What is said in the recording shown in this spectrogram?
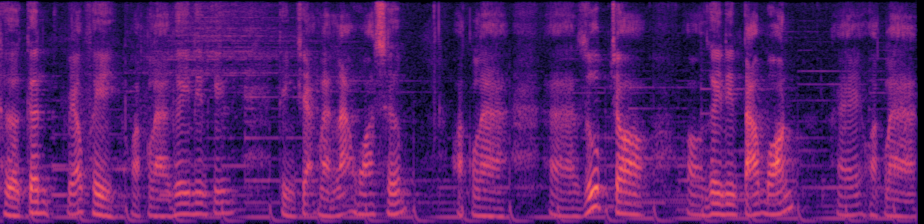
thừa cân, béo phì hoặc là gây nên cái tình trạng là lão hóa sớm hoặc là à, giúp cho ờ, gây nên táo bón đấy, hoặc là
